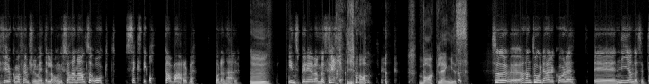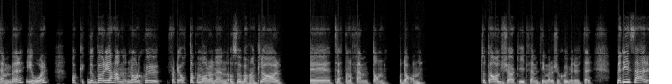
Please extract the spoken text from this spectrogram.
4,5 kilometer lång, så han har alltså åkt 68 varv på den här Mm, inspirerande sträckan. ja, baklänges. Så eh, han tog det här rekordet eh, 9 september i år. Och då började han 07.48 på morgonen och så var han klar eh, 13.15 på dagen. Total körtid 5 timmar och 27 minuter. Men det är så här,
